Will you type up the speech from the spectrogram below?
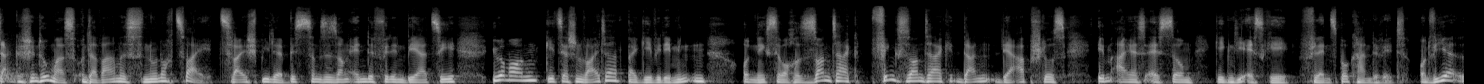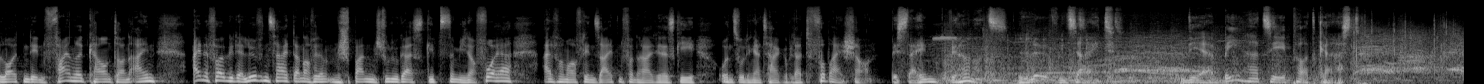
Dankeschön, Thomas. Und da waren es nur noch zwei. Zwei Spiele bis zum Saisonende für den BHC. Übermorgen geht es ja schon weiter bei GWD Minden. Und nächste Woche Sonntag, Pfingstsonntag, dann der Abschluss im ISS-Dome gegen die SG Flensburg-Handewitt. Und wir läuten den Final Countdown ein. Eine Folge der Löwenzeit, dann auch wieder mit einem spannenden Studiogast gibt es nämlich noch vorher. Einfach mal auf den Seiten von Radio SG und Solinger Tageblatt vorbeischauen. Bis dahin, wir hören uns. Löwenzeit, der BHC-Podcast.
